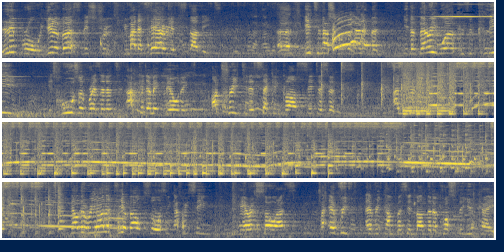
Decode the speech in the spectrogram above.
liberal, universalist truths, humanitarian studies, uh, international development, the very workers who clean its halls of residence, its academic buildings, are treated as second-class citizens. Now the reality of outsourcing, as we've seen here at SOAS, at every, every campus in London across the UK,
